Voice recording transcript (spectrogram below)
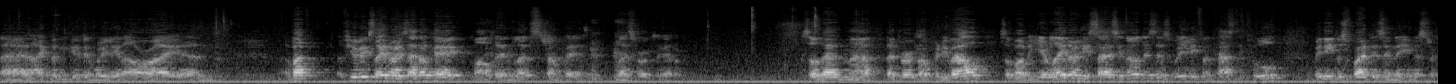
and I couldn't give him really an ROI. And but a few weeks later, I said, "Okay, Martin, let's jump in, let's work together." So then uh, that worked out pretty well. So about a year later, he says, "You know, this is really fantastic tool. We need to spread this in the industry.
